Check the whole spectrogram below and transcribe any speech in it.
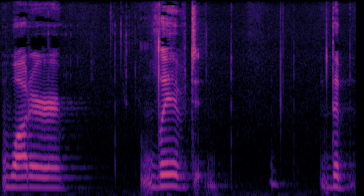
water lived the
